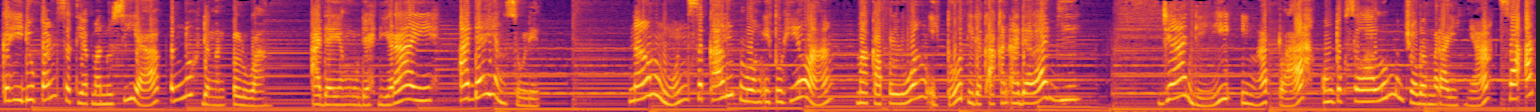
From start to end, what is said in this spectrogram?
Kehidupan setiap manusia penuh dengan peluang. Ada yang mudah diraih, ada yang sulit. Namun, sekali peluang itu hilang, maka peluang itu tidak akan ada lagi. Jadi, ingatlah untuk selalu mencoba meraihnya saat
